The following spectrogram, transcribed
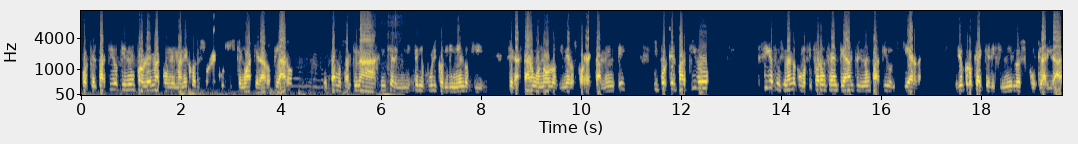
porque el partido tiene un problema con el manejo de sus recursos que no ha quedado claro. Estamos ante una agencia del Ministerio Público dirimiendo si se gastaron o no los dineros correctamente, y porque el partido sigue funcionando como si fuera un frente amplio y no un partido de izquierda. Yo creo que hay que definirlo con claridad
